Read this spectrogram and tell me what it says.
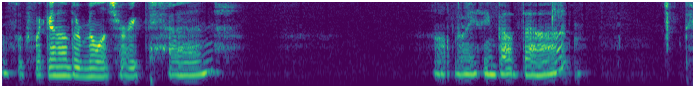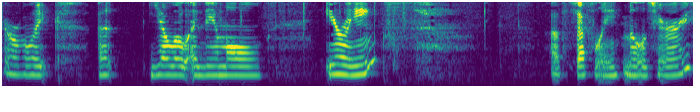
This looks like another military pen. I don't know anything about that. A pair of like yellow enamel earrings. That's definitely military.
